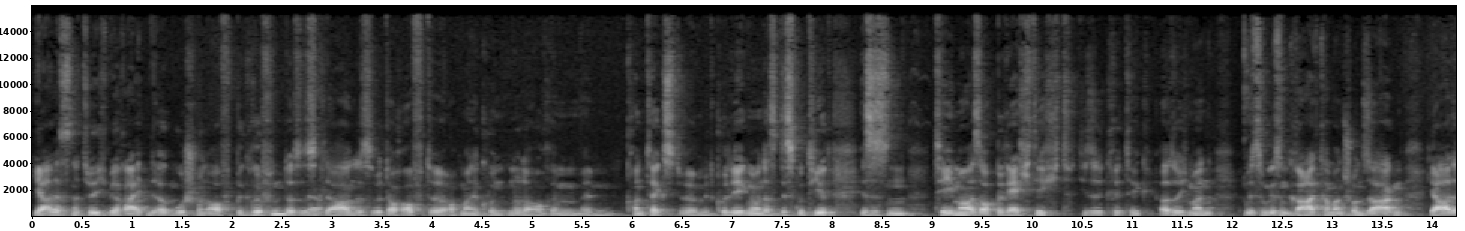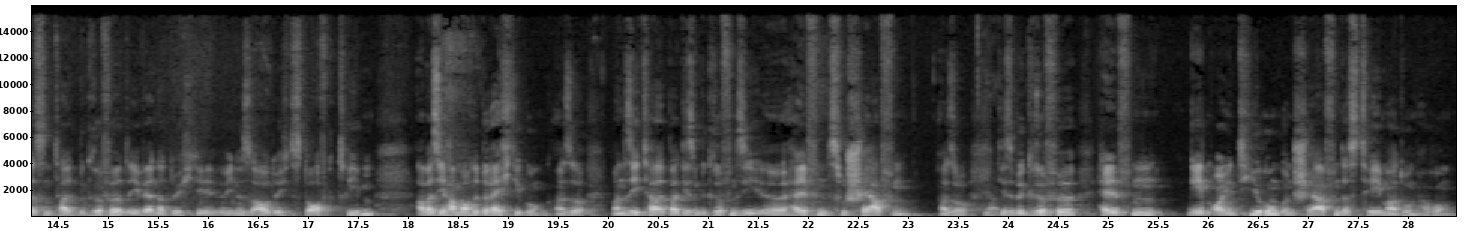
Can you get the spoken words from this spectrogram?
Ja, das ist natürlich, wir reiten irgendwo schon auf Begriffen, das ist ja. klar. Und das wird auch oft, äh, auch meine Kunden oder auch im, im Kontext äh, mit Kollegen, wenn man das diskutiert, ist es ein Thema, ist auch berechtigt, diese Kritik. Also ich meine, bis zu einem gewissen Grad kann man schon sagen, ja, das sind halt Begriffe, die werden natürlich die, wie eine Sau durchs Dorf getrieben aber sie haben auch eine Berechtigung. Also man sieht halt bei diesen Begriffen, sie äh, helfen zu schärfen. Also ja. diese Begriffe helfen geben Orientierung und schärfen das Thema drumherum.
